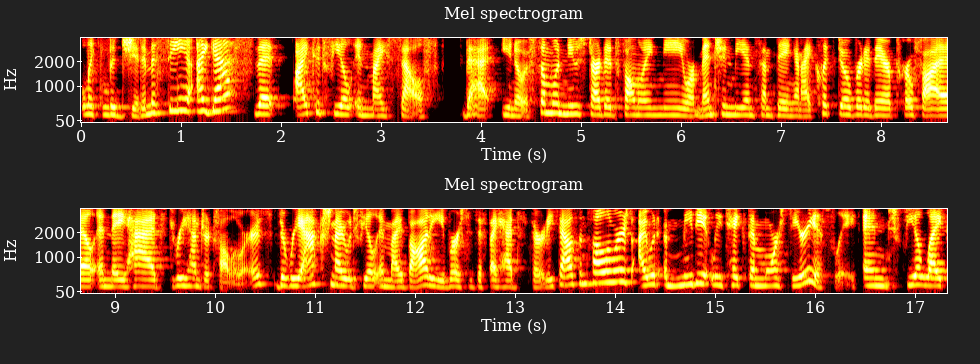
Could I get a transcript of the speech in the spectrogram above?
like legitimacy, I guess, that I could feel in myself that, you know, if someone new started following me or mentioned me in something and I clicked over to their profile and they had 300 followers, the reaction I would feel in my body versus if they had 30,000 followers, I would immediately take them more seriously and feel like,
